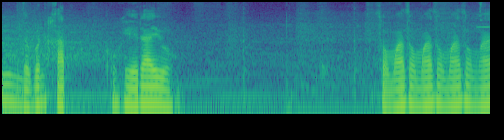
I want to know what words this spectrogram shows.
อดับเบิลคัต โอเคได้อยู่ ส่งมา ส่งมา ส่งมา ส่งมา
